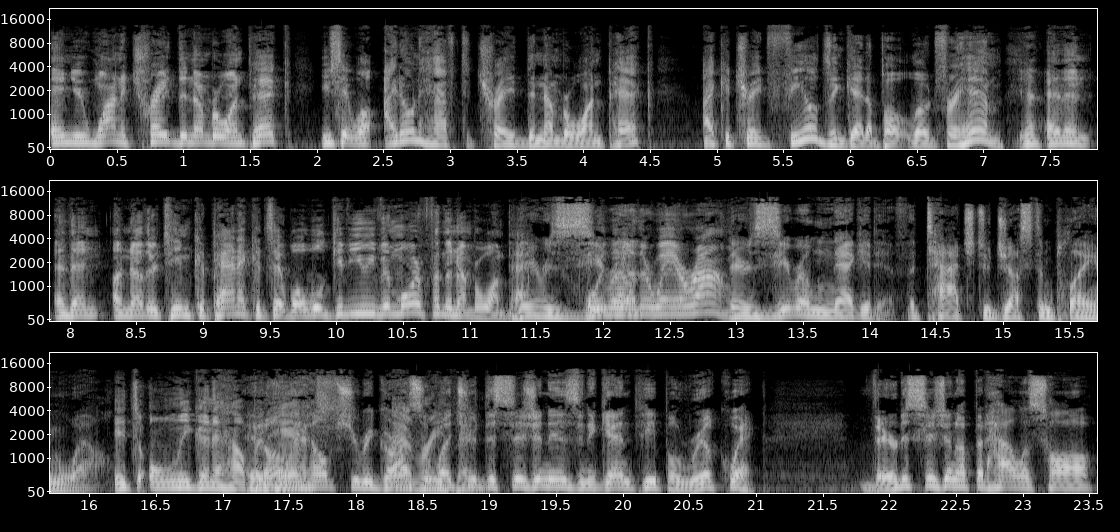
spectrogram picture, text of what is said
and you want to trade the number one pick, you say, "Well, I don't have to trade the number one pick. I could trade Fields and get a boatload for him." Yeah. and then and then another team could panic and say, "Well, we'll give you even more for the number one pick." There is zero or the other way around. There's zero negative attached to Justin playing well. it's only going to help. It only helps you regardless of what your decision is. And again, people, real quick, their decision up at Halas Hall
